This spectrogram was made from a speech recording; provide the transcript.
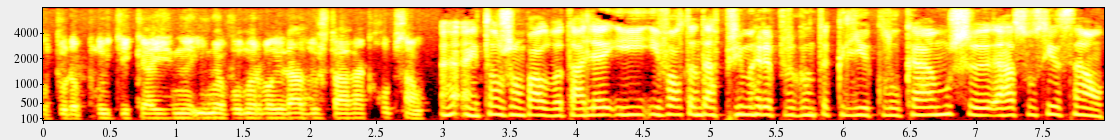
cultura política e na, e na, vulnerabilidade do Estado à corrupção. Ah, então, João Paulo Batalha, e, e, voltando à primeira pergunta que lhe colocamos, eh, a Associação uh,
